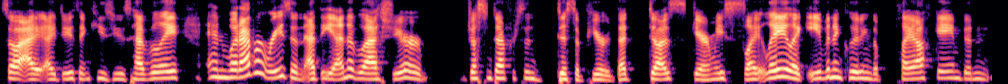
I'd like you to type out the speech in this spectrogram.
So I, I do think he's used heavily. And whatever reason, at the end of last year, Justin Jefferson disappeared. That does scare me slightly. Like even including the playoff game, didn't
